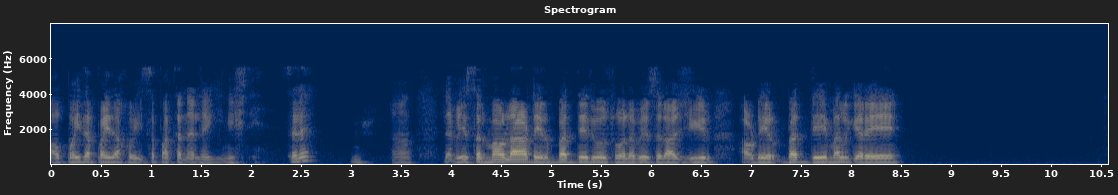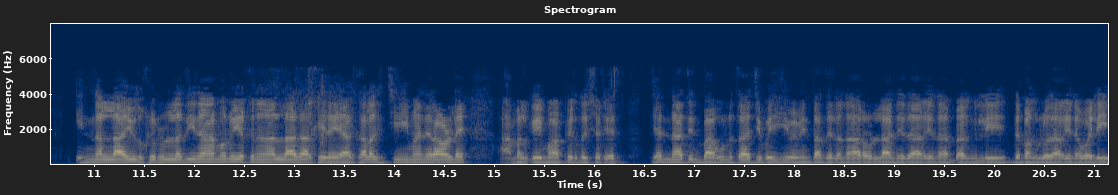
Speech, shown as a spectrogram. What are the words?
او پیدا پیدا خو یې څه پته نه لګي نشته څه ده لبیس المولا ډیر بد دی دوست او لبیس الاجیر او ډیر بد دی ملګری ان الله يدخل الذين امنوا يقينا الله داخل يا خلق چې ایمان راوړل عمل کوي موافق د شریعت جناتین باغونو ته چې بيږي به منته د لنار الله نه داغینه بنگلي د بنگلو داغینه ولي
